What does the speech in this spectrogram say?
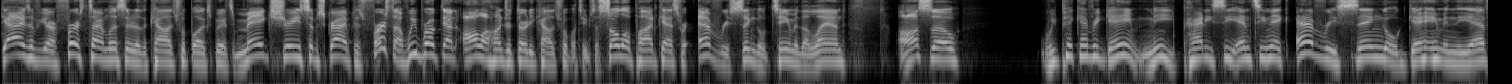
Guys, if you're a first time listener to the college football experience, make sure you subscribe because first off, we broke down all 130 college football teams, a solo podcast for every single team in the land. Also, we pick every game. Me, Patty C, NC Nick, every single game in the F-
